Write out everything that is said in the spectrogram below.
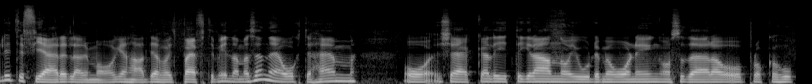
lite fjärilar i magen hade jag faktiskt på eftermiddagen. Men sen när jag åkte hem och käkade lite grann och gjorde mig ordning och sådär och plockade ihop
